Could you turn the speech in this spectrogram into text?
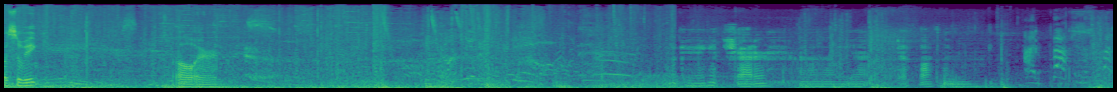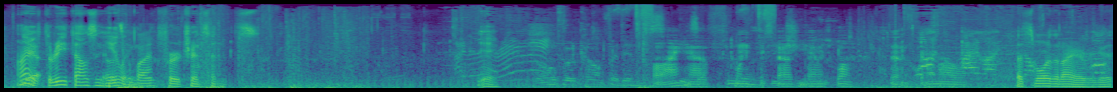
Orisa weak. Oh, Aaron. Okay, I got Shatter. Uh, we got Death Blossom. I Yeah. have 3,000 Yeah, healing for Transcendence. Yeah. Well, I have 26,000 damage block. So, I don't know. That's more than I ever get.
